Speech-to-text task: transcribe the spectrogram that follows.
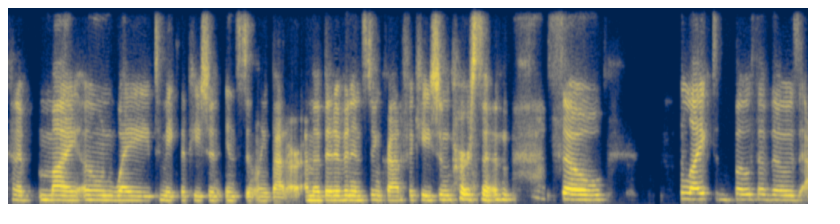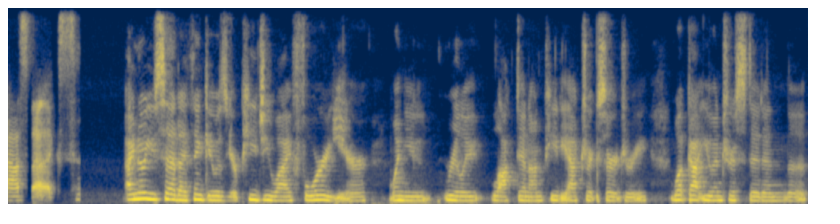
kind of my own way to make the patient instantly better. I'm a bit of an instant gratification person. So I liked both of those aspects. I know you said, I think it was your PGY four year when you really locked in on pediatric surgery. What got you interested in the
